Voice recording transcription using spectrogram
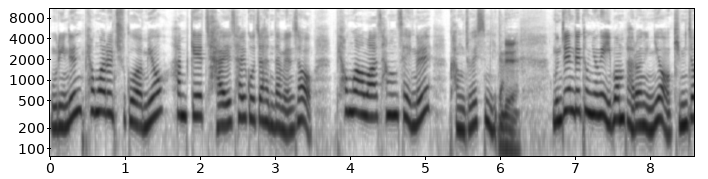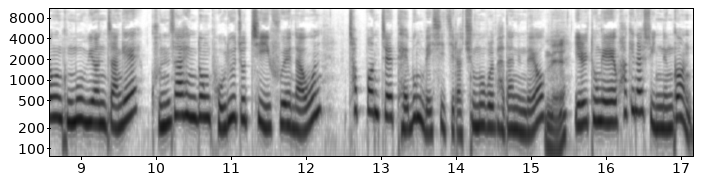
우리는 평화를 추구하며 함께 잘 살고자 한다면서 평화와 상생을 강조했습니다. 네. 문재인 대통령의 이번 발언은요, 김정은 국무위원장의 군사행동 보류 조치 이후에 나온 첫 번째 대북 메시지라 주목을 받았는데요. 네. 이를 통해 확인할 수 있는 건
